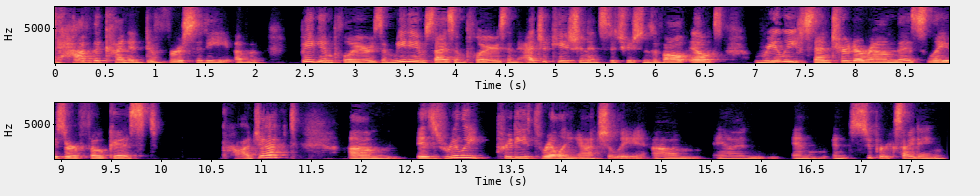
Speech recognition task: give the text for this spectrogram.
to have the kind of diversity of big employers and medium sized employers and education institutions of all ilks really centered around this laser focused project um, is really pretty thrilling actually um, and, and and super exciting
